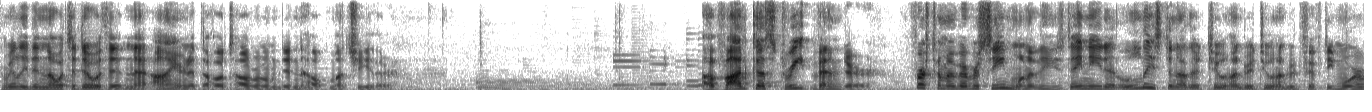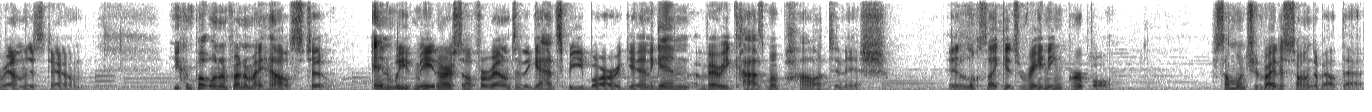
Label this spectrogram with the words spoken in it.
really didn't know what to do with it, and that iron at the hotel room didn't help much either. A vodka street vendor. First time I've ever seen one of these. They need at least another 200, 250 more around this town. You can put one in front of my house, too. And we've made ourselves around to the Gatsby bar again. Again, very cosmopolitan-ish. It looks like it's raining purple. Someone should write a song about that.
